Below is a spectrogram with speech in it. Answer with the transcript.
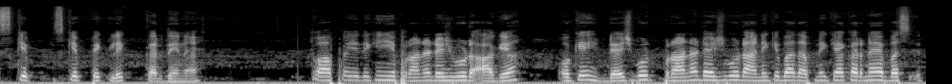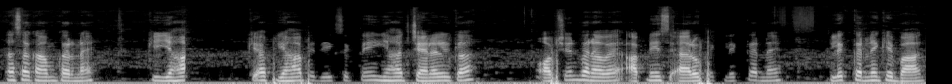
स्किप स्किप पे क्लिक कर देना है। तो आपका ये देखें, ये पुराना डैशबोर्ड आ गया। ओके डैशबोर्ड पुराना डैशबोर्ड आने के बाद आपने क्या करना है? बस इतना सा काम करना है कि यहाँ, कि आप यहाँ पे देख सकते हैं, यहाँ चैनल का ऑप्शन बना हुआ है। आपने इस एरो पे क्लिक करना है। क्लिक करने के बाद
